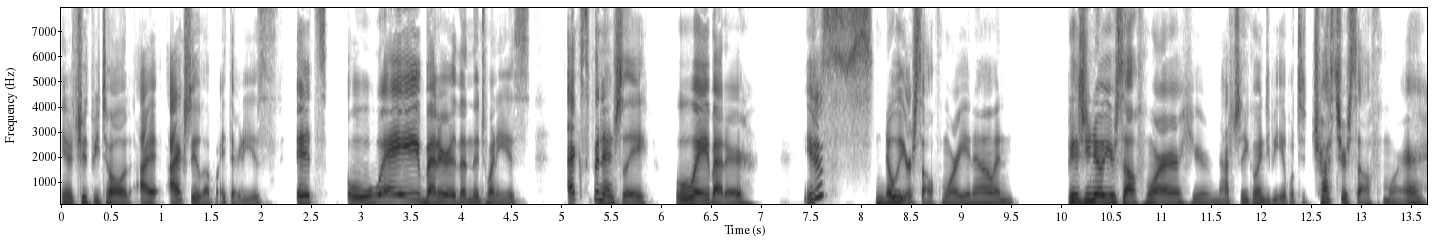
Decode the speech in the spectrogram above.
You know, truth be told, I actually love my 30s. It's way better than the 20s, exponentially way better. You just know yourself more, you know, and because you know yourself more, you're naturally going to be able to trust yourself more.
